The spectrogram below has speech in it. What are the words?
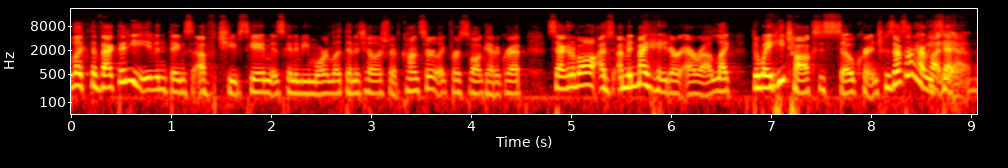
Like the fact that he even thinks a Chiefs game is going to be more lit than a Taylor Swift concert. Like, first of all, get a grip. Second of all, I've, I'm in my hater era. Like the way he talks is so cringe because that's not how he But said yeah. it.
